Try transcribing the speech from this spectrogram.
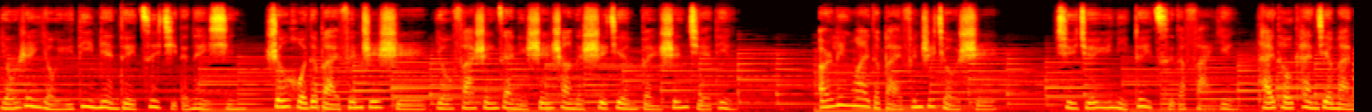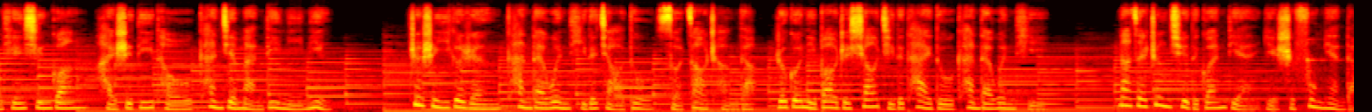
游刃有余地面对自己的内心。生活的百分之十由发生在你身上的事件本身决定，而另外的百分之九十。”取决于你对此的反应。抬头看见满天星光，还是低头看见满地泥泞，这是一个人看待问题的角度所造成的。如果你抱着消极的态度看待问题，那在正确的观点也是负面的。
